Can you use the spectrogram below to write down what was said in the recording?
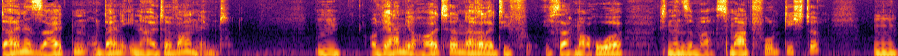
deine Seiten und deine Inhalte wahrnimmt. Und wir haben ja heute eine relativ, ich sag mal, hohe, ich nenne sie mal Smartphone-Dichte. Mhm.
